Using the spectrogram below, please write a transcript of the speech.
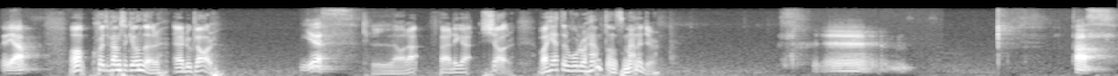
Ja. Ja, 75 sekunder. Är du klar? Yes. Klara, färdiga, kör. Vad heter Wolverhamptons manager? Eh, pass.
